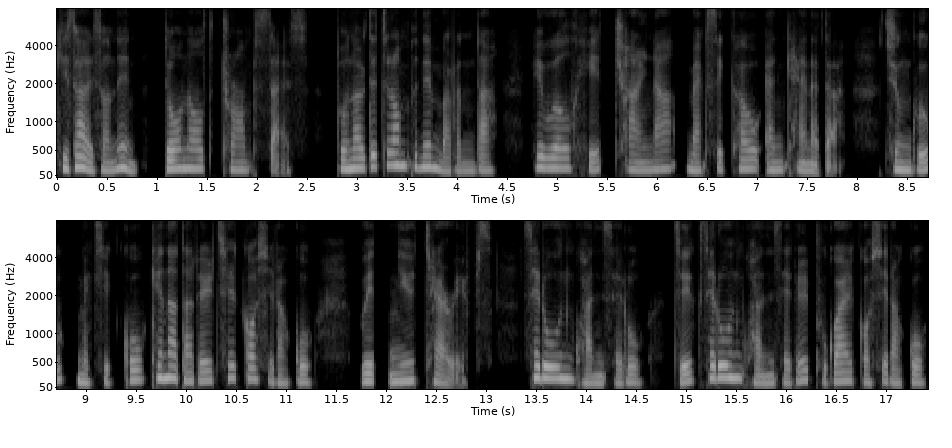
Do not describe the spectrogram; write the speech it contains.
기사에서는 Donald Trump says 도널드 트럼프는 말한다. He will hit China, Mexico and Canada. 중국, 멕시코, 캐나다를 칠 것이라고 with new tariffs. 새로운 관세로, 즉 새로운 관세를 부과할 것이라고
